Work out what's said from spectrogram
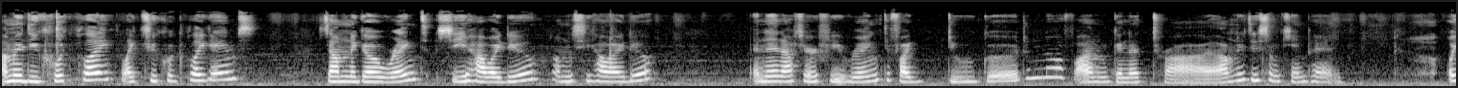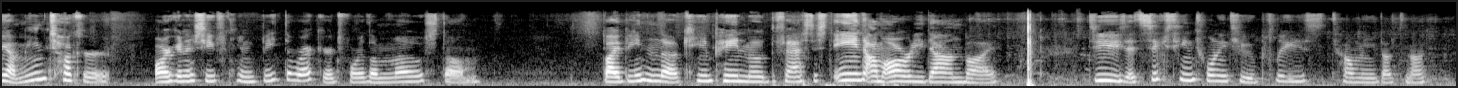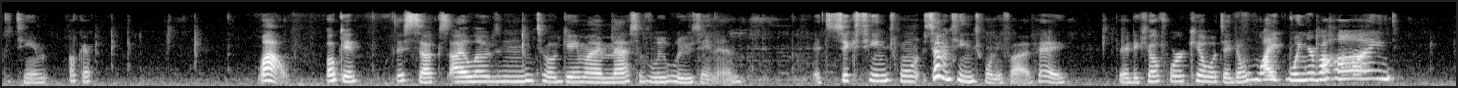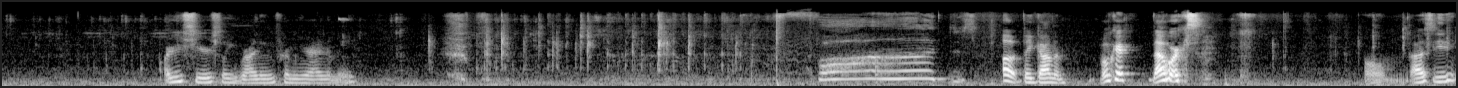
I'm gonna do quick play, like two quick play games. So I'm gonna go ranked, see how I do. I'm gonna see how I do. And then after a few ranked, if I do good enough, I'm gonna try. I'm gonna do some campaign. Oh yeah, me and Tucker are gonna see if we can beat the record for the most um by beating the campaign mode the fastest. And I'm already down by. Jeez, it's 1622. Please tell me that's not the team. Okay. Wow. Okay. This sucks. I loaded into a game I'm massively losing in. It's 16, 20, 17, 25. Hey, ready to kill for a kill, which I don't like when you're behind. Are you seriously running from your enemy? Fudge. Oh, they got him. Okay, that works. Um, I see.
